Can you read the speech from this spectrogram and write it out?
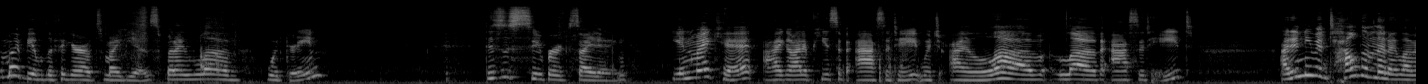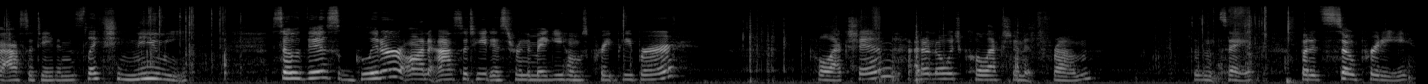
I might be able to figure out some ideas, but I love wood grain. This is super exciting. In my kit, I got a piece of acetate, which I love, love acetate. I didn't even tell them that I love acetate, and it's like she knew me. So this glitter on acetate is from the Maggie Holmes Crate Paper collection. I don't know which collection it's from doesn't say, but it's so pretty.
